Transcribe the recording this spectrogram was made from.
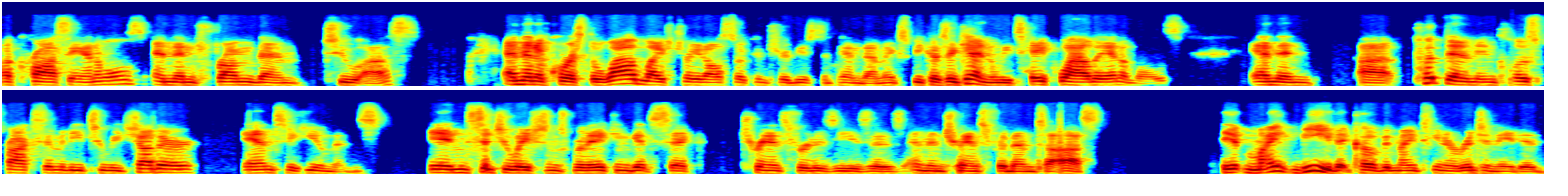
across animals and then from them to us. And then, of course, the wildlife trade also contributes to pandemics because, again, we take wild animals and then uh, put them in close proximity to each other and to humans in situations where they can get sick, transfer diseases, and then transfer them to us. It might be that COVID 19 originated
